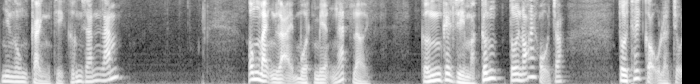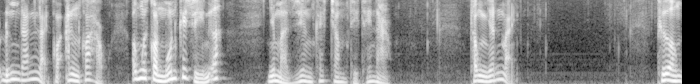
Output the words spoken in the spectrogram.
Nhưng ông Cảnh thì cứng rắn lắm. Ông Mạnh lại buột miệng ngắt lời. Cứng cái gì mà cứng? Tôi nói hộ cho. Tôi thấy cậu là chỗ đứng đắn lại có ăn có học. Ông ấy còn muốn cái gì nữa? Nhưng mà riêng cái Trâm thì thế nào? Thông nhấn mạnh. Thưa ông,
